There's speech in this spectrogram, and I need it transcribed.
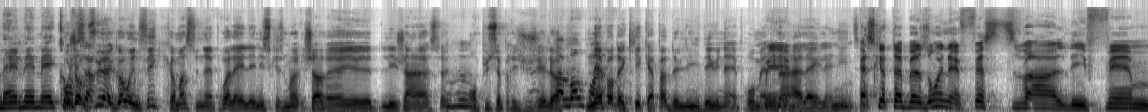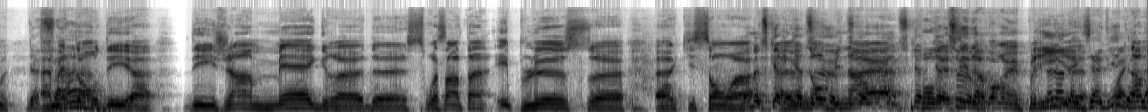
Mais, mais, mais, Aujourd'hui, un gars ou une fille qui commence une impro à la LNI, excuse-moi Richard, euh, les gens euh, se- ont pu se préjuger là. C'est un bon point. N'importe qui est capable de leader une impro maintenant Mais- à la LNI. tu sais. Est-ce que tu as besoin d'un festival, des films, De euh, mettons des euh, des gens maigres euh, de 60 ans et plus euh, euh, qui sont euh, Ouais, euh, non binaires pour essayer d'avoir un prix. Non, non, mais euh, Xavier, ouais. Dolan, Non,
